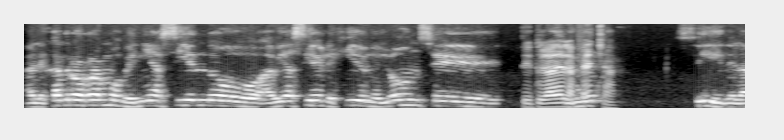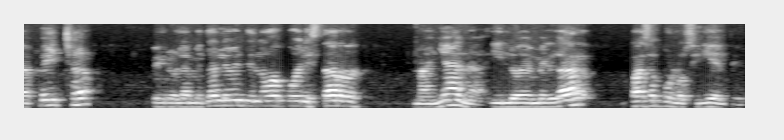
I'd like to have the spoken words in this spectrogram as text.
Alejandro Ramos venía siendo, había sido elegido en el 11, Titular de la fecha. sí, de la fecha, pero lamentablemente no va a poder estar mañana. Y lo de Melgar pasa por lo siguiente.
